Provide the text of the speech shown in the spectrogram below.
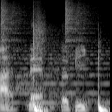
I never beat.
